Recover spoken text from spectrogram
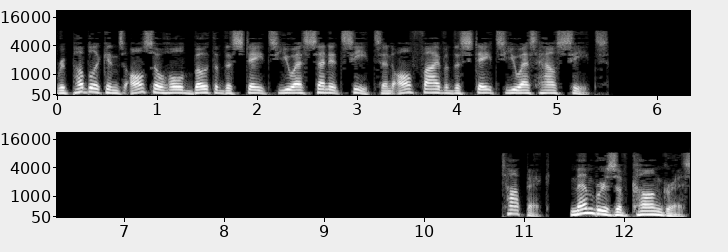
Republicans also hold both of the state's U.S. Senate seats and all five of the state's U.S. House seats. Members of Congress.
